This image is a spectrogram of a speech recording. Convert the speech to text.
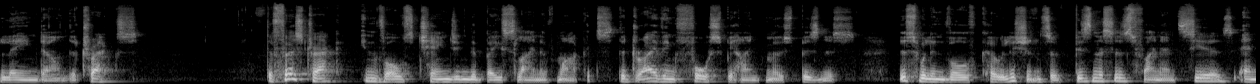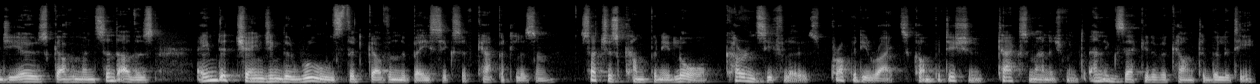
Laying down the tracks. The first track involves changing the baseline of markets, the driving force behind most business. This will involve coalitions of businesses, financiers, NGOs, governments, and others aimed at changing the rules that govern the basics of capitalism such as company law, currency flows, property rights, competition, tax management, and executive accountability.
